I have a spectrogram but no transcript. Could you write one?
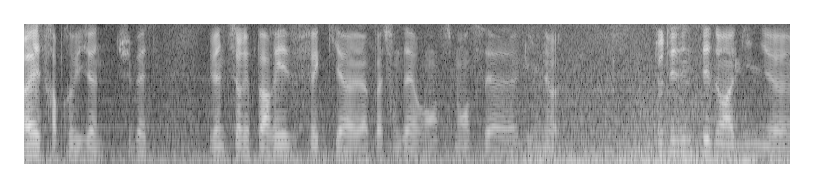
Ah ouais, il se rapprovisionne, je suis bête. Vient de se réparer, le fait qu'il y a la plateforme d'aérancement, c'est la ligne... Toutes les unités dans la ligne euh,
